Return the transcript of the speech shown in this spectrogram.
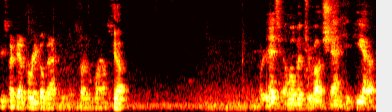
You expect to have Pareko back for the start of the playoffs? Yeah. it's a little bit too about Schenn. He, he had a,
